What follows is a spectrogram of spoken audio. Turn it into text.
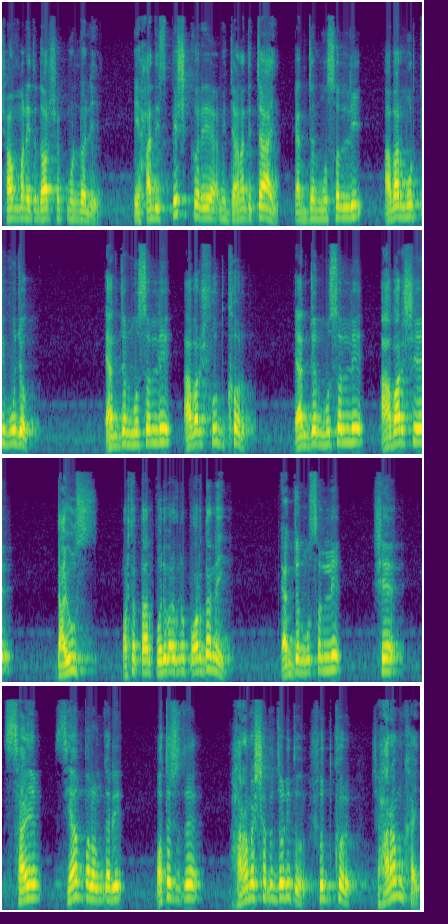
সম্মানিত দর্শক মন্ডলী এই হাদিস পেশ করে আমি জানাতে চাই, একজন মুসল্লি আবার মূর্তি পূজক, একজন মুসল্লি আবার সুদখোর, একজন মুসল্লি আবার সে দায়ুস অর্থাৎ তার পরিবারের কোনো পর্দা নেই, একজন মুসল্লি সে সায়েম শ্যাম পালনকারী অথচ হারামের সাথে জড়িত, সুদখোর, সে হারাম খায়।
